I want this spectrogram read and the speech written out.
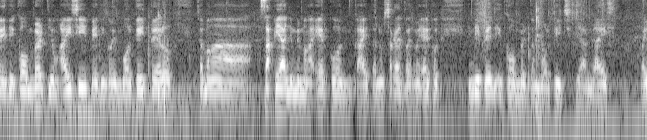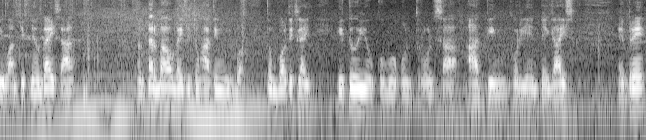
pwede i-convert yung IC, pwede gawing voltage. Pero sa mga sakyan, yung may mga aircon, kahit anong sakyan, pag may aircon, hindi pwede i-convert ng voltage. Yan guys. Okay, one tip na yun guys ha. Ang trabaho guys, itong ating itong voltage guys, ito yung kumukontrol sa ating kuryente guys. Siyempre,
